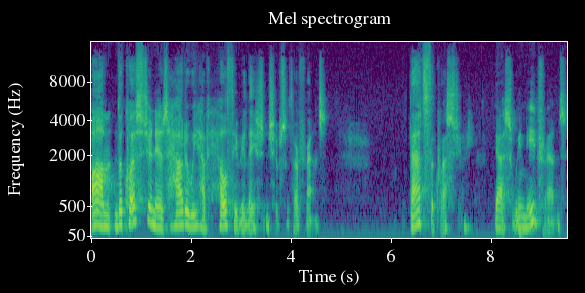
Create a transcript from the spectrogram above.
Um, the question is, how do we have healthy relationships with our friends? That's the question. Yes, we need friends.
